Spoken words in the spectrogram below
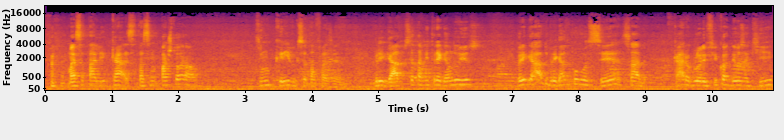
Mas você tá ali, cara, você tá sendo pastoral. Que incrível que você tá fazendo. Obrigado por você estar me entregando isso. Obrigado, obrigado por você, sabe? Cara, eu glorifico a Deus aqui.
